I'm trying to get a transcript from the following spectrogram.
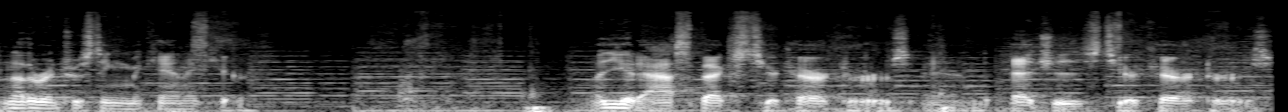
another interesting mechanic here. Uh, you get aspects to your characters and edges to your characters.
